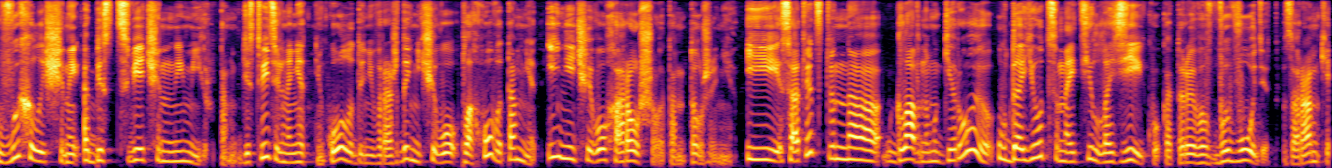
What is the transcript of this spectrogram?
выхолощенный, обесцвеченный мир. Там действительно нет ни голода, ни вражды, ничего плохого там нет. И ничего хорошего там тоже нет. И, соответственно, главному герою удается найти лазейку, которая его выводит за рамки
